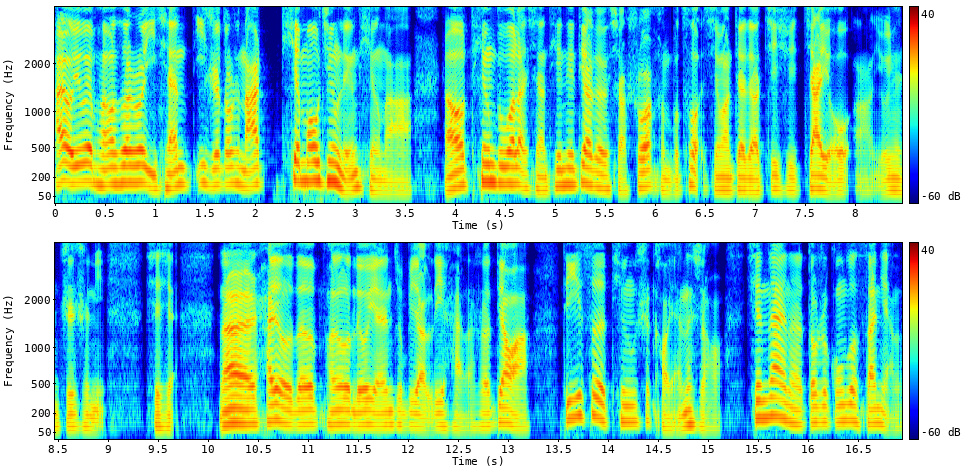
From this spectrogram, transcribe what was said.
还有一位朋友说说以前一直都是拿天猫精灵听的啊，然后听多了想听听调调的小说，很不错，希望调调继续加油啊，永远支持你，谢谢。那还有的朋友留言就比较厉害了，说调啊，第一次听是考研的时候，现在呢都是工作三年了，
